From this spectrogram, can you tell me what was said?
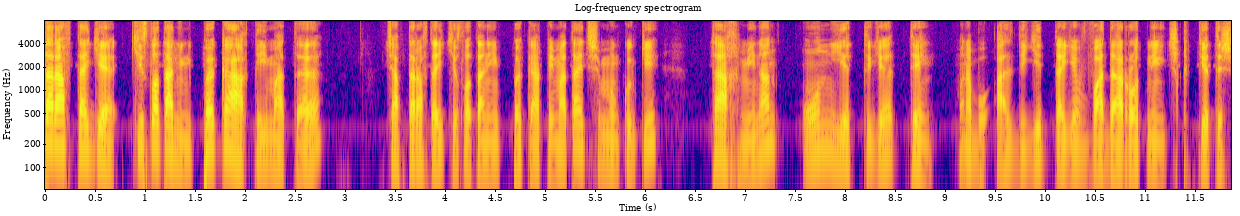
tarafdagi kislotaning pk qiymati chap tarafdagi kislotaning pk qiymati aytishim mumkinki taxminan 17 ga teng. Mana bu aldegiddagi vodorodning chiqib ketish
